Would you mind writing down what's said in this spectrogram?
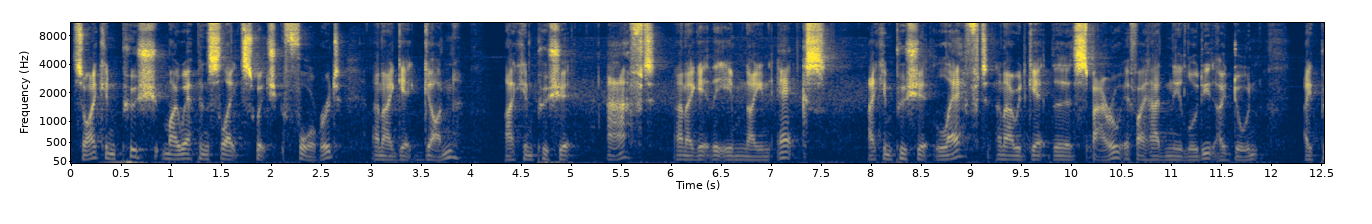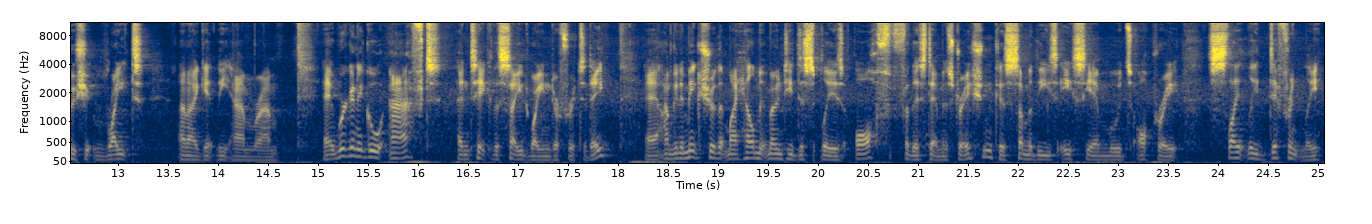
So I can push my weapon select switch forward and I get gun. I can push it aft and I get the AIM-9X. I can push it left and I would get the Sparrow if I had any loaded. I don't. I'd push it right and I get the AMRAAM. Uh, we're going to go aft and take the Sidewinder for today. Uh, I'm going to make sure that my helmet mounted display is off for this demonstration because some of these ACM modes operate slightly differently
